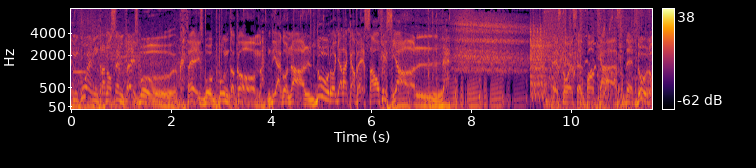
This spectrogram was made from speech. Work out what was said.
Encuéntranos en Facebook, facebook.com, diagonal duro y a la cabeza oficial. Esto es el podcast de Duro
